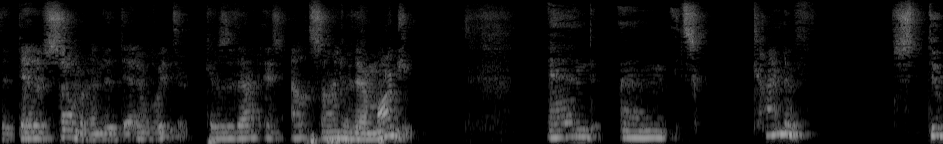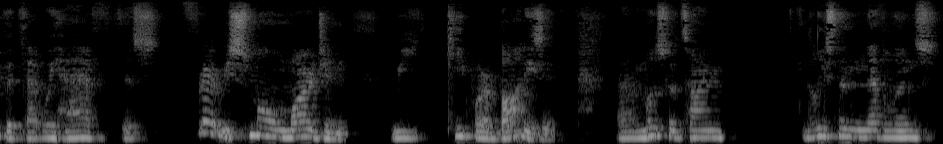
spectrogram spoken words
the dead of summer and the dead of winter because that is outside of their margin. And um, it's kind of stupid that we have this very small margin we keep our bodies in. Uh, most of the time, at least in the Netherlands,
